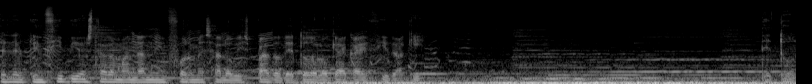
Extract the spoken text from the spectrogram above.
Desde el principio he estado mandando informes al obispado de todo lo que ha acaecido aquí. De todo.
